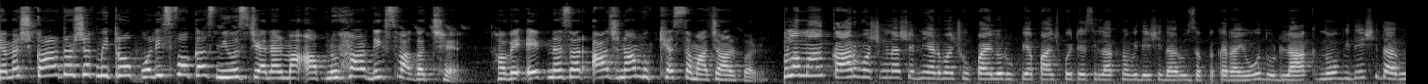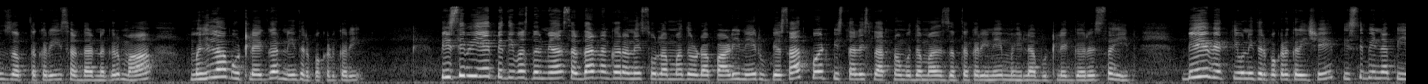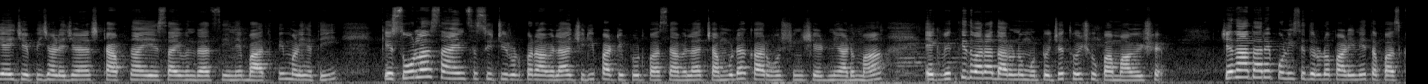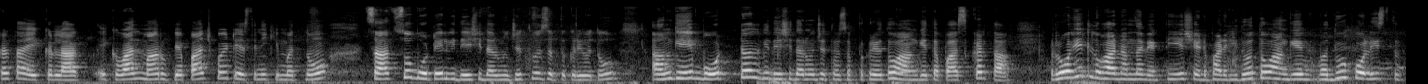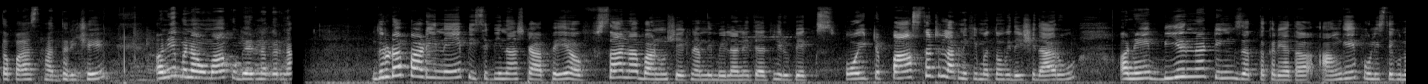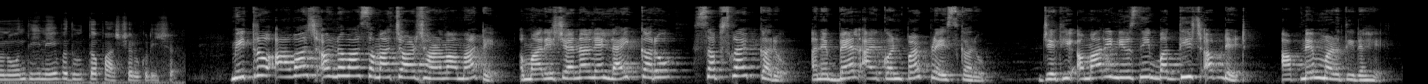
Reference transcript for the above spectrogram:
નમસ્કાર દર્શક મિત્રો, પોલીસ ફોકસ ન્યૂઝ ચેનલમાં આપનું હાર્દિક સ્વાગત છે. હવે એક નજર આજના મુખ્ય સમાચાર પર. સોલામાં કાર વોશિંગના શેડની આડમાં છુપાયેલો રૂપિયા પાંચ પોઈન્ટ એસી લાખનો વિદેશી દારૂ જપ્ત કરાયો. દોઢ લાખનો વિદેશી દારૂ જપ્ત કરી સરદારનગરમાં મહિલા બુટલેગરની ધરપકડ કરી. પીસીબીએ બે દિવસ દરમિયાન સરદારનગર અને સોલામાં દરોડા પાડીને રૂપિયા સાત પોઈન્ટ પિસ્તાલીસ લાખનો મુદ્દામાલ જપ્ત કરીને મહિલા બુટલેગર સહિત બે વ્યક્તિઓની ધરપકડ કરી છે. પીસીબીના પીઆઈ જેપી જાડેજાના સ્ટાફના એએસઆઈ વનરાજસિંહને બાતમી મળી હતી કે સોલા સાયન્સ સિટી રોડ પર આવેલા જીડી પાટી પ્લોટ પાસે આવેલા ચામુંડા કાર વોશિંગ શેડની આડમાં એક વ્યક્તિ દ્વારા દારૂનો મોટો જથ્થો છુપાવવામાં આવ્યો છે. જેના આધારે પોલીસે દરોડો પાડીને તપાસ કરતા એક લાખ એક વાનમાં રૂપિયા પાંચ પોઈન્ટ એસીની કિંમતનો સાતસો બોટેલ વિદેશી દારૂનો જથ્થો જપ્ત કર્યો હતો. આ અંગે બોટલ વિદેશી દારૂનો જથ્થો જપ્ત કર્યો હતો. આ અંગે તપાસ કરતા રોહિત લોહાર નામના વ્યક્તિએ શેડ ભાડે લીધો હતો. આ અંગે વધુ પોલીસ તપાસ હાથ ધરી છે. અન્ય બનાવમાં કુબેરનગરના દરોડા પાડીને પીસીબીના સ્ટાફે અફસાના બાનુ શેખ નામની મહિલાને ત્યાંથી રૂપિયા પોઈન્ટ પાસઠ લાખની કિંમતનો વિદેશી દારૂ અને બિયરના ટીંગ જપ્ત કર્યા હતા. આ અંગે પોલીસે ગુનો નોંધીને વધુ તપાસ શરૂ કરી છે. મિત્રો, આવા જ અવનવા સમાચાર જાણવા માટે અમારી ચેનલને લાઇક કરો, સબસ્ક્રાઇબ કરો અને બેલ આઇકોન પર પ્રેસ કરો, જેથી અમારી ન્યૂઝની બધી જ અપડેટ આપને મળતી રહે.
